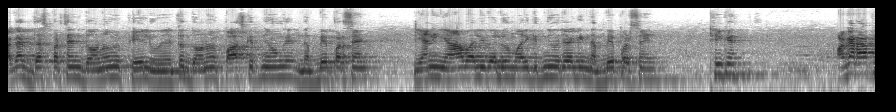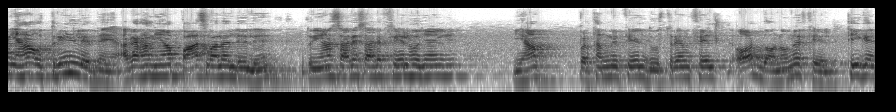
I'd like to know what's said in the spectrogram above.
अगर 10 परसेंट दोनों में फेल हुए हैं तो दोनों में पास कितने होंगे? 90 परसेंट। यानी यहाँ वाली वैल्यू हमारी कितनी हो जाएगी? 90 परसेंट। ठीक है? अगर आप यहाँ उत्तीर्ण लेते हैं, अगर हम यहाँ पास वाला ले लें तो यहाँ सारे सारे फेल हो जाएँगे। यहाँ प्रथम में फेल, दूसरे में फेल और दोनों में फेल, ठीक है?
